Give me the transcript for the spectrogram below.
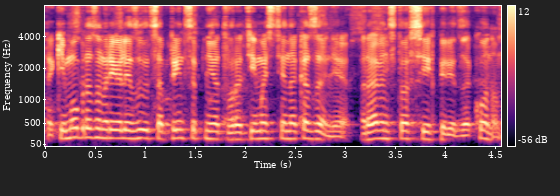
таким образом реализуется принцип неотвратимости наказания, равенства всех перед законом,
